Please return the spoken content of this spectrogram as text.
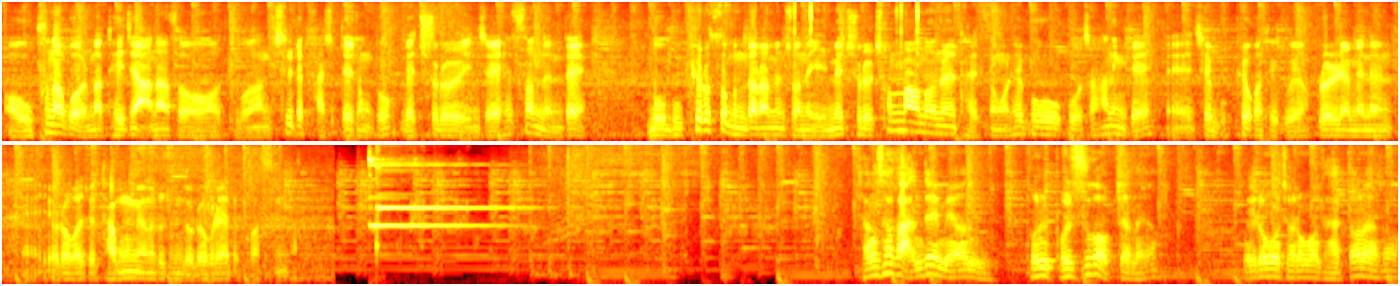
어, 오픈하고 얼마 되지 않아서 뭐 한 740대 정도 매출을 이제 했었는데 뭐 목표로서 본다라면 저는 일 매출을 천만 원을 달성을 해보고자 하는 게 제 목표가 되고요. 그러려면은 예, 여러 가지 다국면으로 좀 노력을 해야 될 것 같습니다. 장사가 안 되면 돈을 벌 수가 없잖아요 뭐 이런 거 저런 건다 떠나서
